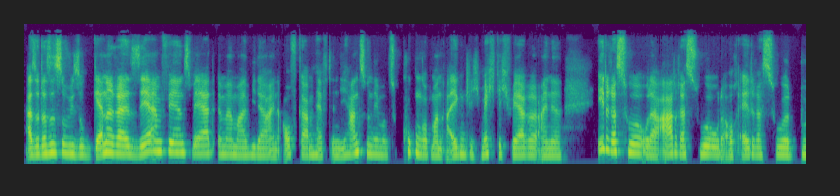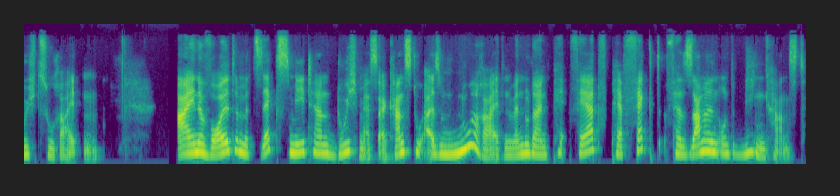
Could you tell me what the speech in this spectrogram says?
Also das ist sowieso generell sehr empfehlenswert, immer mal wieder ein Aufgabenheft in die Hand zu nehmen und zu gucken, ob man eigentlich mächtig wäre, eine E-Dressur oder A-Dressur oder auch L-Dressur durchzureiten eine Wolte mit sechs Metern Durchmesser kannst du also nur reiten, wenn du dein Pferd perfekt versammeln und biegen kannst.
